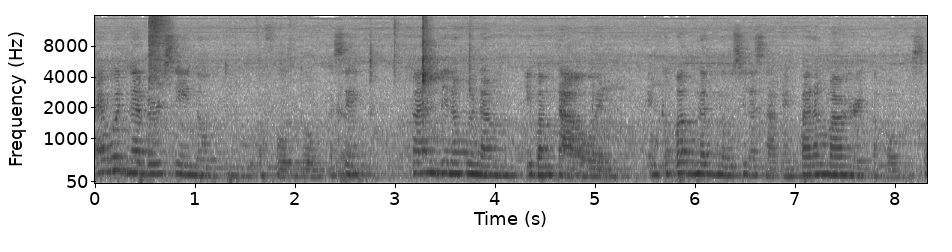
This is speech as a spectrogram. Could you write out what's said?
I would never say no to a photo. Kasi fan din ako ng ibang tao eh. And kapag nag-no sila sa akin, parang ma-hurt ako. So,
